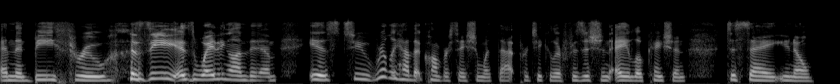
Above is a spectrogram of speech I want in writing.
and then B through Z is waiting on them, is to really have that conversation with that particular physician A location to say, you know,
